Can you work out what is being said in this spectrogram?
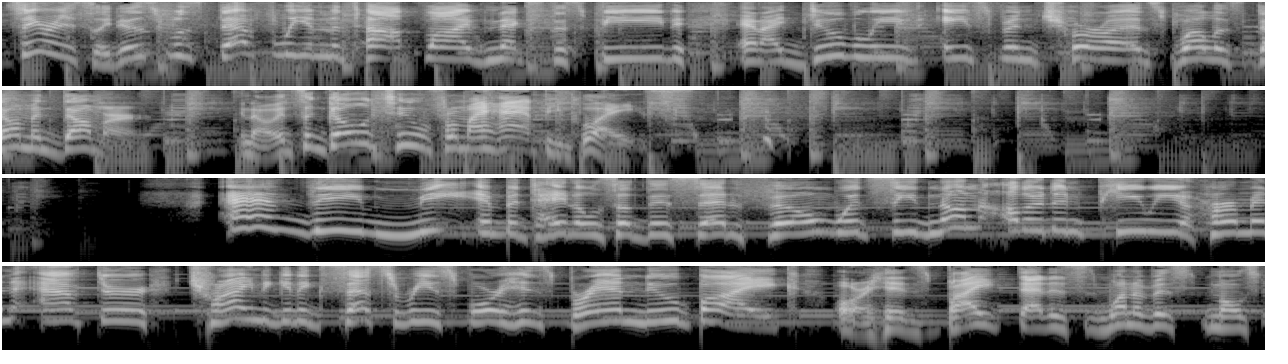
Seriously, this was definitely in the top five next to Speed, and I do believe Ace Ventura as well as Dumb and Dumber. You know, it's a go to for my happy place. And the meat and potatoes of this said film would see none other than Pee Wee Herman after trying to get accessories for his brand new bike, or his bike that is one of his most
